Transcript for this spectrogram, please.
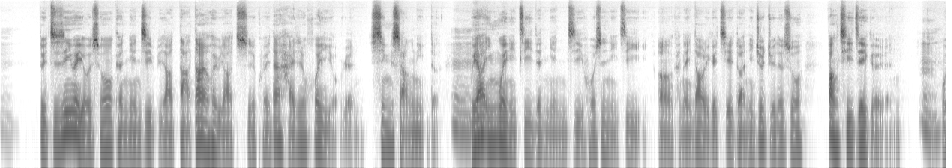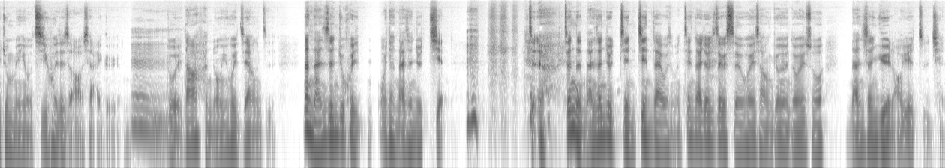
嗯对，只是因为有的时候可能年纪比较大，当然会比较吃亏，但还是会有人欣赏你的。嗯，不要因为你自己的年纪，或是你自己呃，可能到了一个阶段，你就觉得说放弃这个人，嗯我就没有机会再找到下一个人。嗯，对，大家很容易会这样子。那男生就会，我讲男生就贱，真呃真的男生就贱，贱在为什么？贱在就是这个社会上永远都会说男生越老越值钱，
